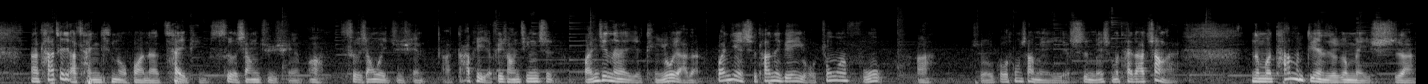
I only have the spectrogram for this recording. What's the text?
那他这家餐厅的话呢，菜品色香俱全啊，色香味俱全啊，搭配也非常精致，环境呢也挺优雅的。关键是他那边有中文服务啊，就沟通上面也是没什么太大障碍。那么他们店的这个美食啊，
